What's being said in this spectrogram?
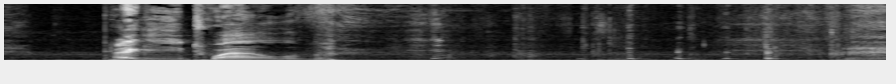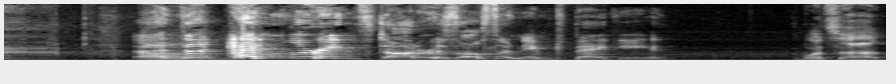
Peggy 12. uh, the, Ed and Lorraine's daughter is also named Peggy. What's that?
